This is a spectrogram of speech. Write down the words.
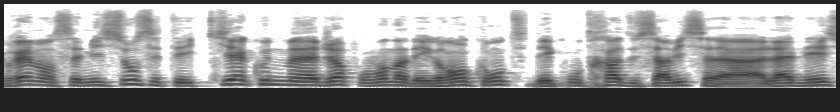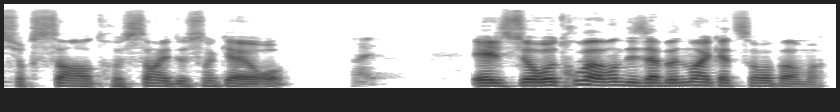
Vraiment, sa mission, c'était key account manager pour vendre à des grands comptes des contrats de service à l'année sur 100, entre 100 et 200 k euros. Et elle se retrouve à vendre des abonnements à 400 euros par mois.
